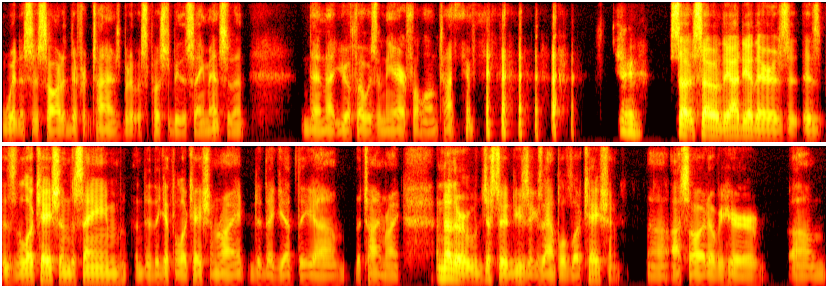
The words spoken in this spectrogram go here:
witnesses saw it at different times, but it was supposed to be the same incident, then that UFO was in the air for a long time. True. So, so the idea there is is is the location the same? Did they get the location right? Did they get the um, the time right? Another, just to use an example of location, uh, I saw it over here um,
